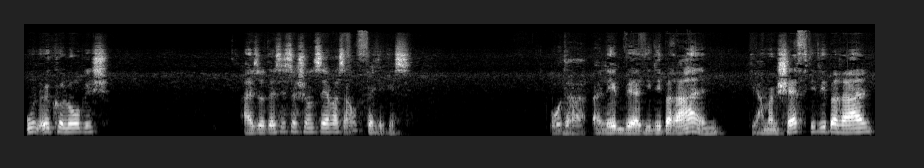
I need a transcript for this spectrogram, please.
unökologisch, also das ist ja schon sehr was Auffälliges. Oder erleben wir die Liberalen, die haben einen Chef, die Liberalen,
